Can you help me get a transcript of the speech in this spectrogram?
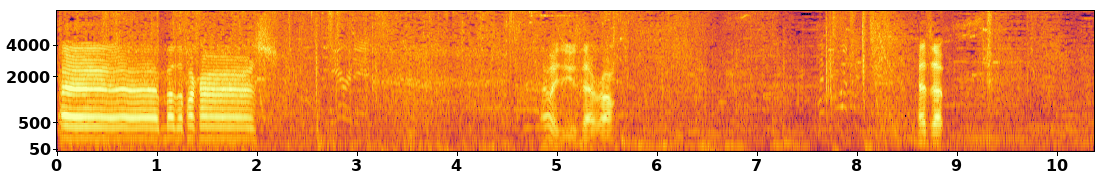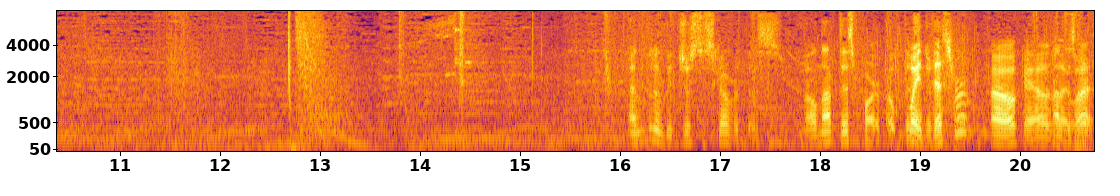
Uh, motherfuckers! Here it is. I always use that wrong. Heads up. I literally just discovered this. Well, not this part. Oh, but there's wait, this part. room? Oh, okay. I was Not like, this what?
